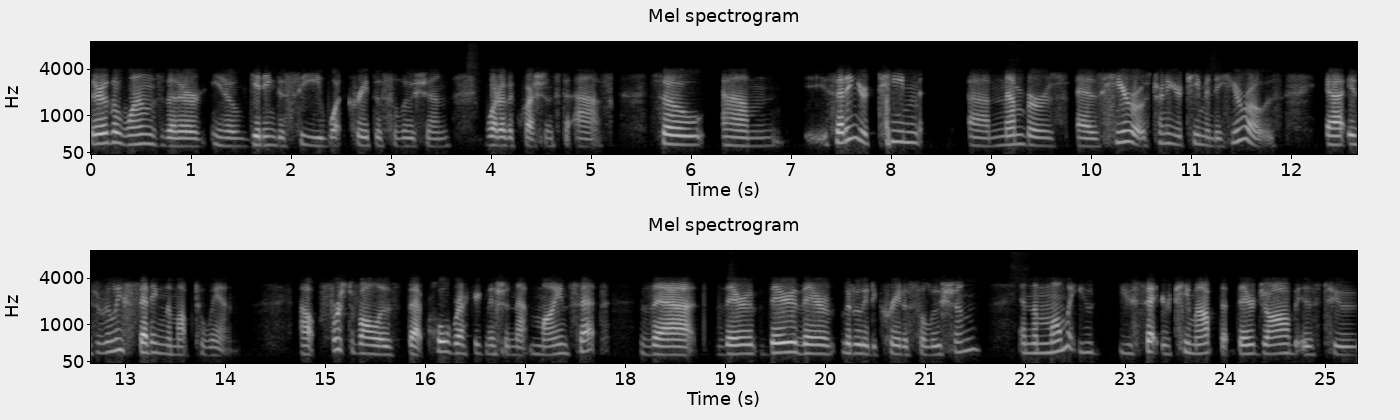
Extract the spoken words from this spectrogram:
They're the ones that are, you know, getting to see what creates a solution, what are the questions to ask. So um, setting your team uh, members as heroes, turning your team into heroes, uh, is really setting them up to win. Uh, first of all, is that whole recognition, that mindset that they're they're there literally to create a solution. And the moment you you set your team up that their job is to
